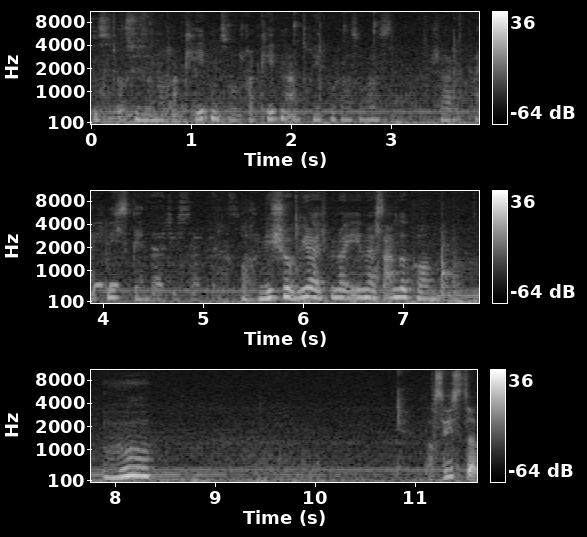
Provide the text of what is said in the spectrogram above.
Das sieht aus wie so eine Raketen, so ein Raketenantrieb oder sowas. Schade, kann ich nicht scannen. 30 seconds. Ach, nicht schon wieder. Ich bin doch eben erst angekommen. Oh. Ach siehst du,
